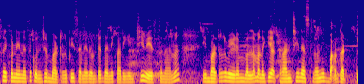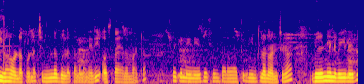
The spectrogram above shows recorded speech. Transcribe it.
సో ఇక్కడ నేనైతే కొంచెం బటర్ పీస్ అనేది ఉంటే దాన్ని కరిగించి వేస్తున్నాను. ఈ బటర్ వేయడం వల్ల మనకి ఆ క్రంచీనెస్లోని బాగా గట్టిగా ఉండకుండా చిన్న గుల్లతనం అనేది వస్తాయి అన్నమాట ఇక్కడ నేను వేసేసిన తర్వాత దీంట్లో మంచిగా వేడి నీళ్ళు వేయలేదు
